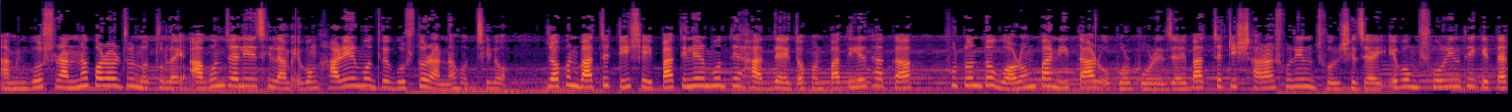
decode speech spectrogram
আমি গোশ রান্না করার জন্য চুলায় আগুন জ্বালিয়েছিলাম এবং হাড়ির মধ্যে গোশত রান্না হচ্ছিল। যখন বাচ্চাটি সেই পাতিলের মধ্যে হাত দেয়, তখন পাতিলে থাকা ফুটন্ত গরম পানি তার ওপর পড়ে যায়। বাচ্চাটির সারা শরীর ঝলসে যায় এবং শরীর থেকে তার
